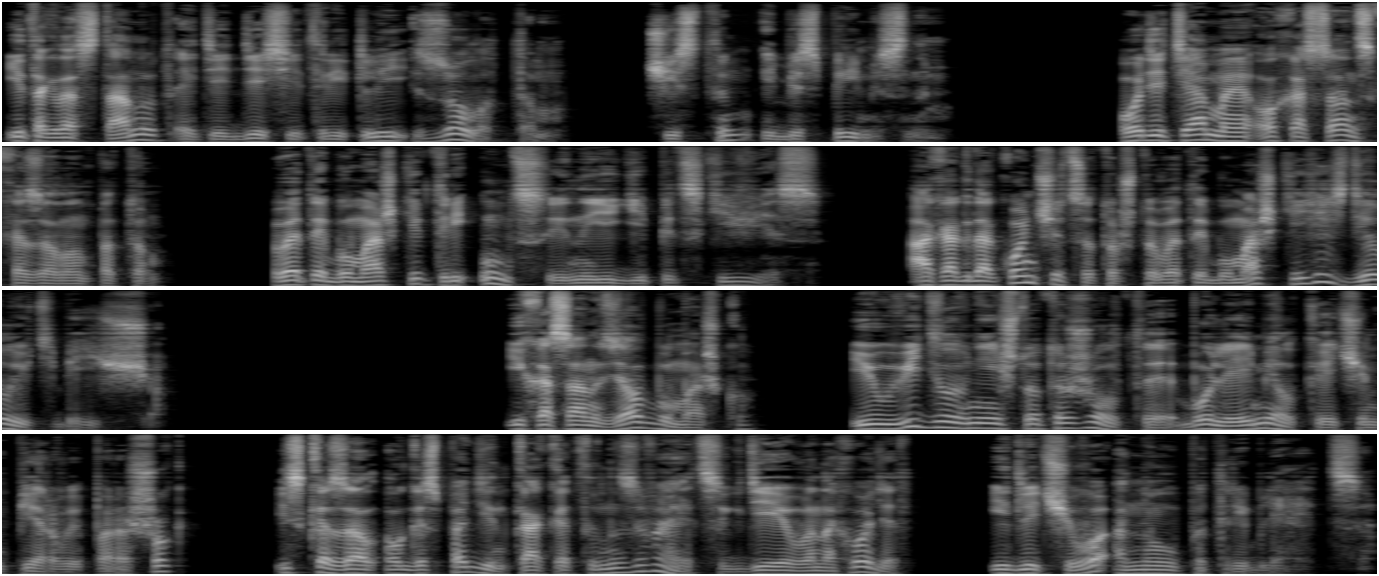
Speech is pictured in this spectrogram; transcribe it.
И тогда станут эти десять ритлей золотом, чистым и беспримесным. — О, дитя мое, о Хасан, — сказал он потом, — в этой бумажке три унции на египетский вес. А когда кончится то, что в этой бумажке, я сделаю тебе еще. И Хасан взял бумажку, и увидел в ней что-то желтое, более мелкое, чем первый порошок, и сказал, «О, господин, как это называется, где его находят и для чего оно употребляется?»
